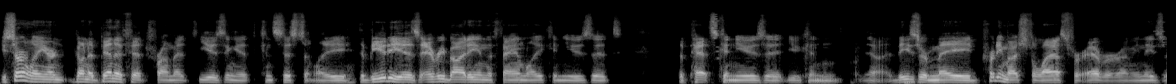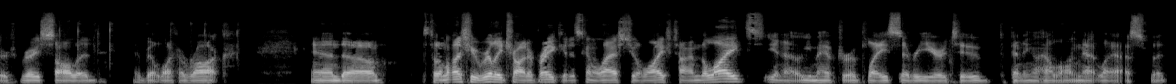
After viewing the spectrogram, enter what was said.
you certainly are going to benefit from it using it consistently. The beauty is everybody in the family can use it. The pets can use it. You can, you know, these are made pretty much to last forever. I mean, these are very solid. They're built like a rock. And uh, so unless you really try to break it, it's going to last you a lifetime. The lights, you know, you may have to replace every year or two, depending on how long that lasts. But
